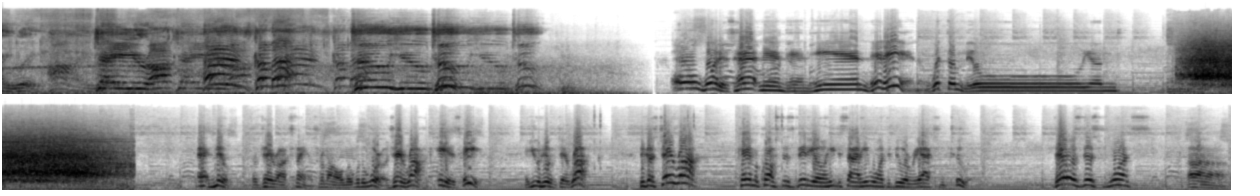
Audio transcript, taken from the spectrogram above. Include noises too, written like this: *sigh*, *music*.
J Rock has come back to you too. Oh, what is happening and in and in with the millions and millions of J-Rocc's fans from all over the world? J-Rocc is here, and you're here with J-Rocc because J-Rocc came across this video and he decided he wanted to do a reaction to it. There was this once uh,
